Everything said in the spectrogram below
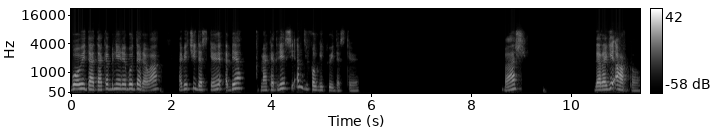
بۆ ئەوەی داتاکە بنێرێ بۆ دەرەوە ئەبێ چی دەستکەوێ ئەبێ ماکەدرێسی ئەم دیفڵگەی توی دەستکەوێ باش لە ڕێگەی ئارپەوە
